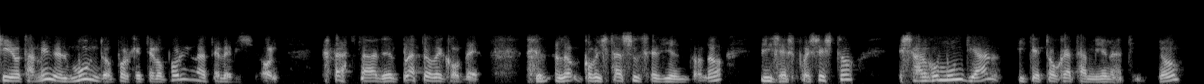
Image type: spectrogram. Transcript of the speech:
sino también el mundo, porque te lo ponen en la televisión, hasta en el plato de comer, como está sucediendo, ¿no? dices, pues esto es algo mundial y te toca también a ti, ¿no?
